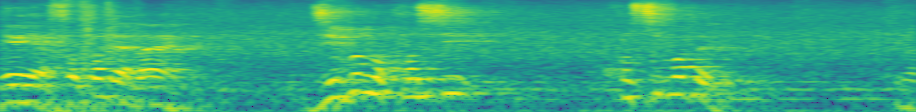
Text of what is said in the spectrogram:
いやいやそこじゃない。自分の腰腰元に。切る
